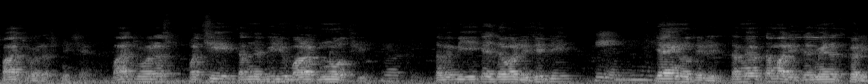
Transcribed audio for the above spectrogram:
પાંચ વર્ષની છે. પાંચ વર્ષ પછી તમને બીજું બાળક ન થયું. તમે બીજી કઈ દવા લીધી હતી? ક્યાંય નહોતી લીધી. તમે તમારી રીતે મહેનત કરી.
